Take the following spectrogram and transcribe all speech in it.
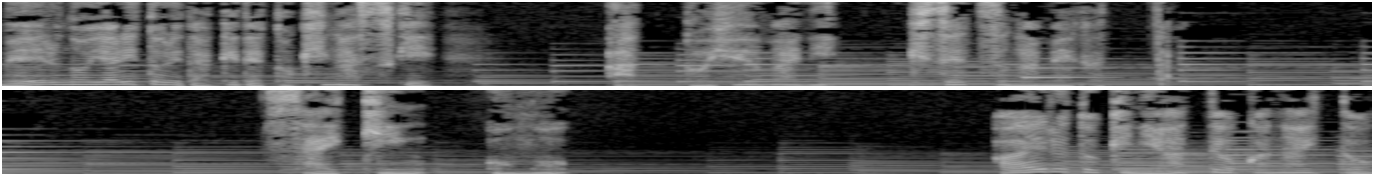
メールのやり取りだけで時が過ぎあっという間に季節が巡った。最近思う会える時に会っておかないと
